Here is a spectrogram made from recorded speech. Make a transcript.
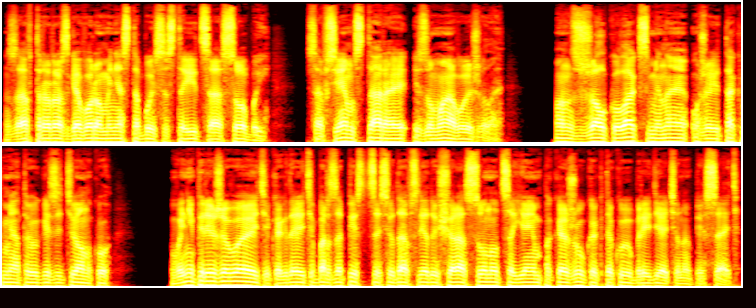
завтра разговор у меня с тобой состоится особый. Совсем старая из ума выжила. Он сжал кулак, сминая уже и так мятую газетенку. «Вы не переживайте, когда эти барзаписцы сюда в следующий раз сунутся, я им покажу, как такую бредятину писать».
